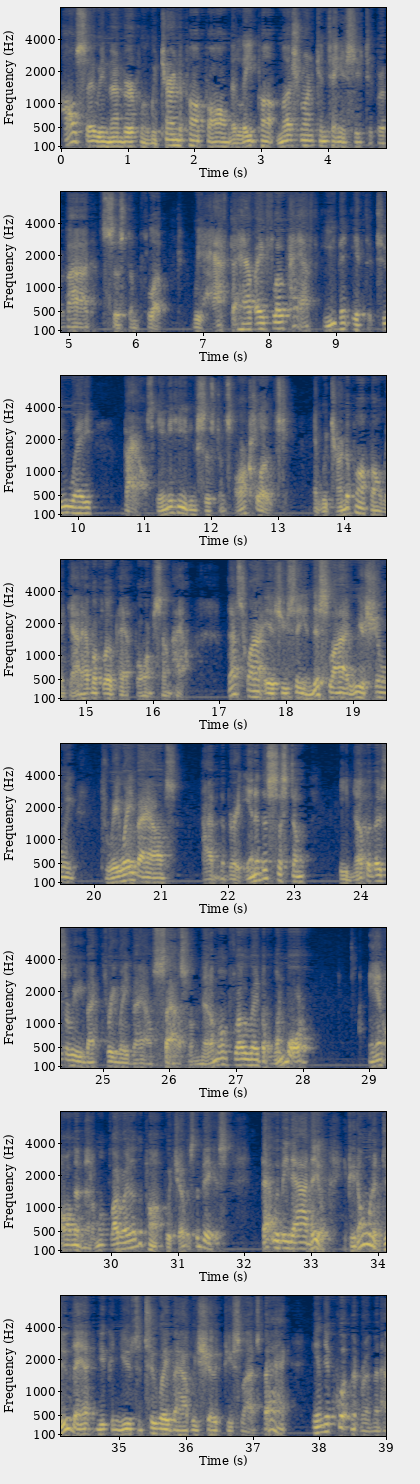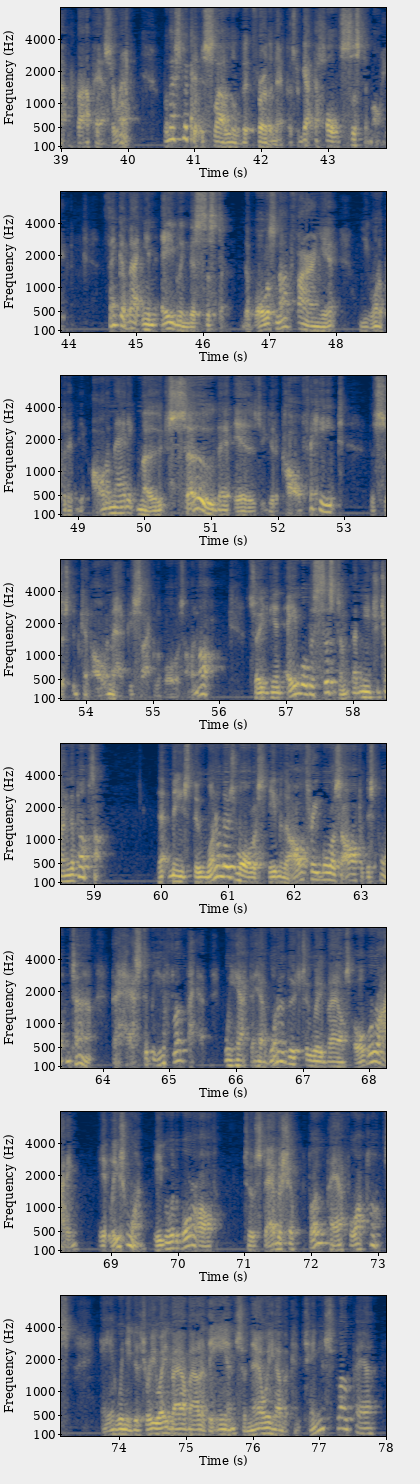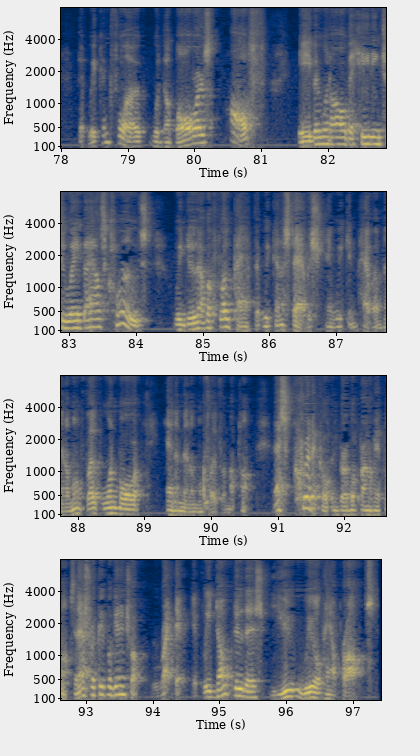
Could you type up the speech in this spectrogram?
Also remember, when we turn the pump on, the lead pump must run continuously to provide system flow. We have to have a flow path even if the two-way valves in the heating systems are closed and we turn the pump on, we got to have a flow path for them somehow. That's why, as you see in this slide, we are showing three-way valves at the very end of the system, enough of those three-way valves size for minimum flow rate of one bar and on the minimum flow rate of the pump, whichever is the biggest. That would be the ideal. If you don't want to do that, you can use the two-way valve we showed a few slides back in the equipment room and have to bypass around. Well, let's look at this slide a little bit further now because we've got the whole system on here. Think about enabling this system. The boiler's not firing yet. You want to put it in the automatic mode so that as you get a call for heat, the system can automatically cycle the boilers on and off. So if you enable the system, that means you're turning the pumps on. That means through one of those boilers, even though all three boilers are off at this point in time, there has to be a flow path. We have to have one of those two-way valves overriding at least one, even with the boiler off, to establish a flow path for our pumps. And we need a three-way valve out at the end, so now we have a continuous flow path that we can flow with the boilers off, even with all the heating two-way valves closed. We do have a flow path that we can establish, and we can have a minimum flow for one boiler and a minimum flow from a pump. That's critical in variable primary pumps, and that's where people get in trouble, right there. If we don't do this, you will have problems.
